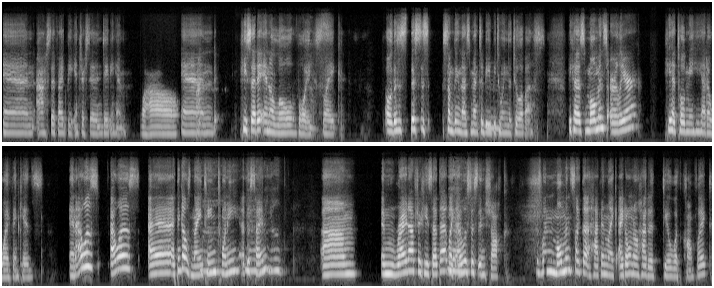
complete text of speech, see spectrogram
and asked if I'd be interested in dating him. Wow. And he said it in a low voice like oh this is this is something that's meant to be mm-hmm. between the two of us because moments earlier he had told me he had a wife and kids and i was i was uh, i think i was 19 wow. 20 at this yeah, time um and right after he said that like yeah. i was just in shock because when moments like that happen like i don't know how to deal with conflict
